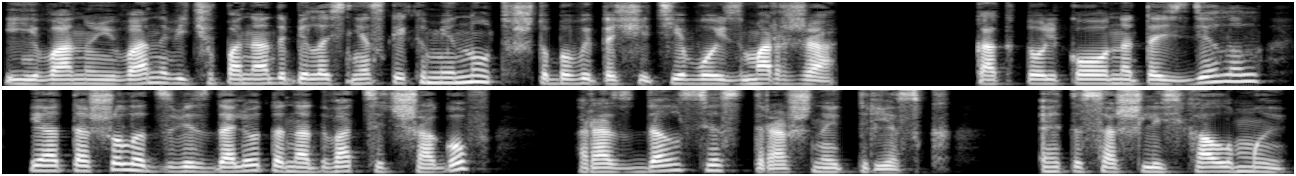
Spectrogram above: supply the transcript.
и Ивану Ивановичу понадобилось несколько минут, чтобы вытащить его из моржа. Как только он это сделал и отошел от звездолета на 20 шагов, Раздался страшный треск. Это сошлись холмы.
